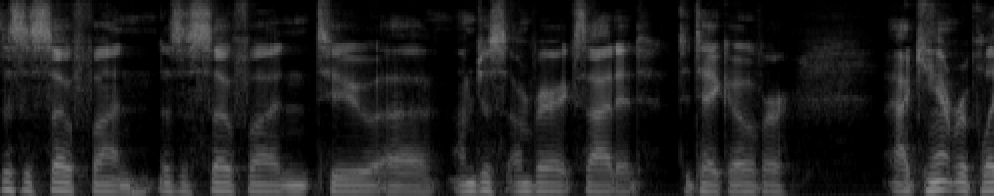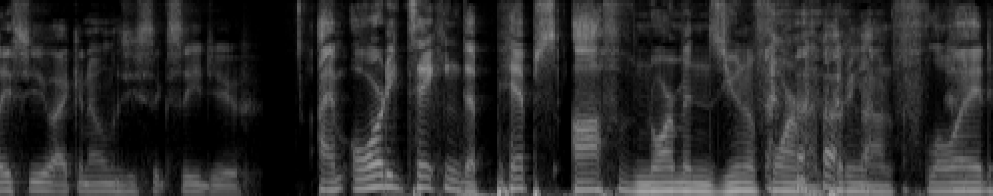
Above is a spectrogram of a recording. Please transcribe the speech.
this is so fun. This is so fun to. Uh, I'm just I'm very excited to take over. I can't replace you. I can only succeed you. I'm already taking the pips off of Norman's uniform. I'm putting on Floyd.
